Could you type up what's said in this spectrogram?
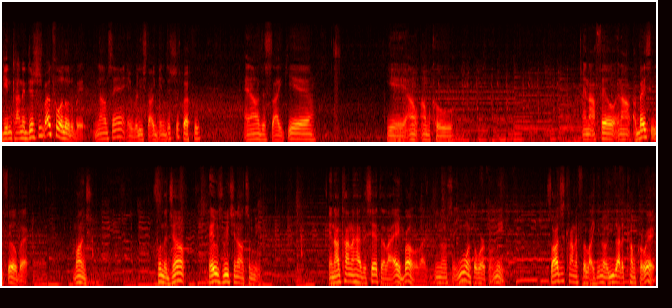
getting kind of disrespectful a little bit. You know what I'm saying? It really started getting disrespectful, and I was just like, yeah, yeah, I'm, I'm cool. And I fell, and I, I basically fell back. Mind you, from the jump, they was reaching out to me. And I kind of had to say that, like, hey, bro, like, you know what I'm saying? You want to work with me. So I just kind of feel like, you know, you got to come correct.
